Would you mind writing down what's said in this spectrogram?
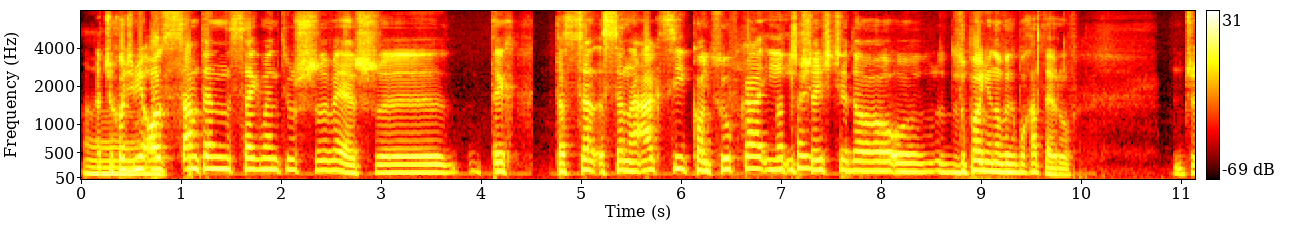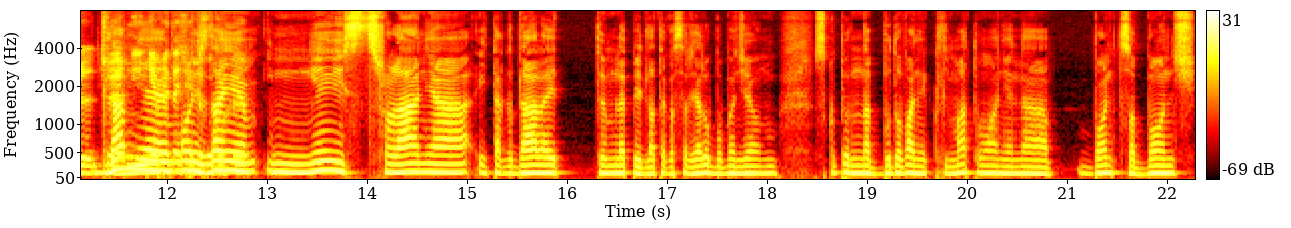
Znaczy chodzi mi o sam ten segment już, wiesz, y, tych, ta scena, scena akcji, końcówka i, i Znaczy- przejście do zupełnie nowych bohaterów. Czy, Dla nie- mnie, nie moim zdaniem, im mniej strzelania i tak dalej, tym lepiej dla tego serialu, bo będzie on skupiony na budowaniu klimatu, a nie na bądź co bądź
